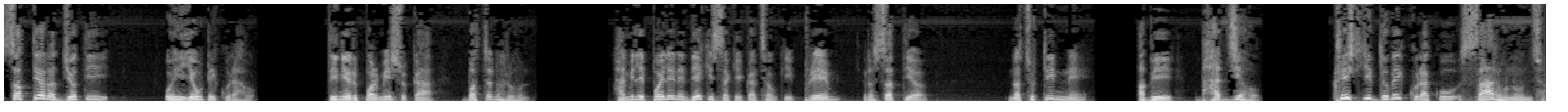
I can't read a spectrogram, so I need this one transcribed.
सत्य र ज्योति उही एउटै कुरा हो। तिनीहरू परमेश्वरका वचनहरू हुन्। हामीले पहिले नै देखिसकेका छौं कि प्रेम र सत्य नछुटिने अभिभाज्य हो। ख्रिस्ट यी दुवै कुराको सार हुनुहुन्छ।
